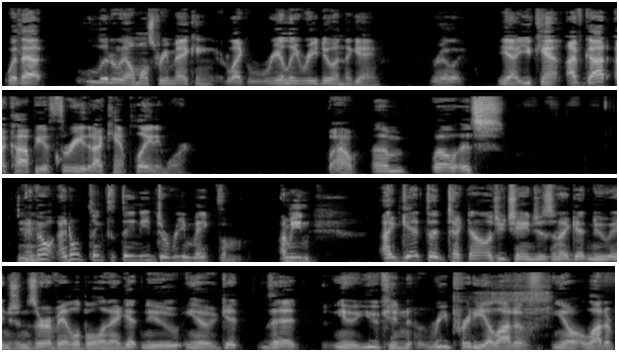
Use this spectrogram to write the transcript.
without literally almost remaking, like really redoing the game. really. Yeah, you can't. I've got a copy of three that I can't play anymore. wow. Um, well, it's. I Hmm. don't. I don't think that they need to remake them. I mean, I get that technology changes, and I get new engines are available, and I get new. You know, get that you know you can re-pretty a lot of you know a lot of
